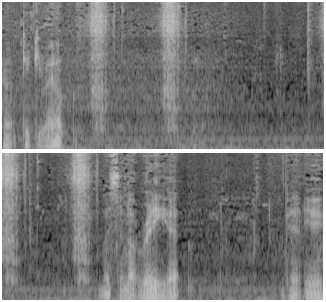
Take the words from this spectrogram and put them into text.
Can't dig you out. Unless they're not ready yet. About you.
